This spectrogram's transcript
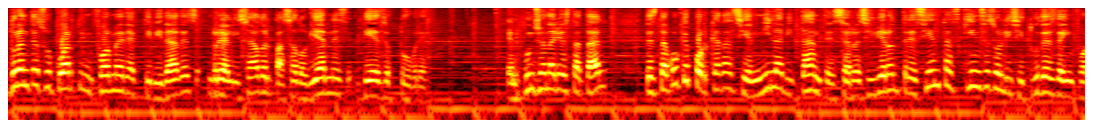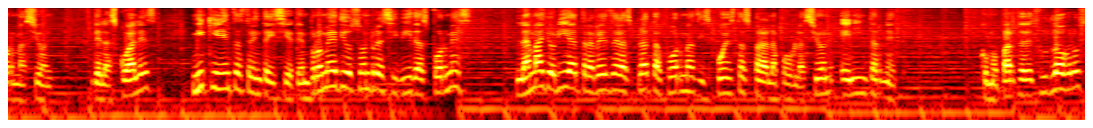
durante su cuarto informe de actividades realizado el pasado viernes 10 de octubre. El funcionario estatal destacó que por cada 100.000 habitantes se recibieron 315 solicitudes de información, de las cuales 1.537 en promedio son recibidas por mes, la mayoría a través de las plataformas dispuestas para la población en Internet. Como parte de sus logros,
